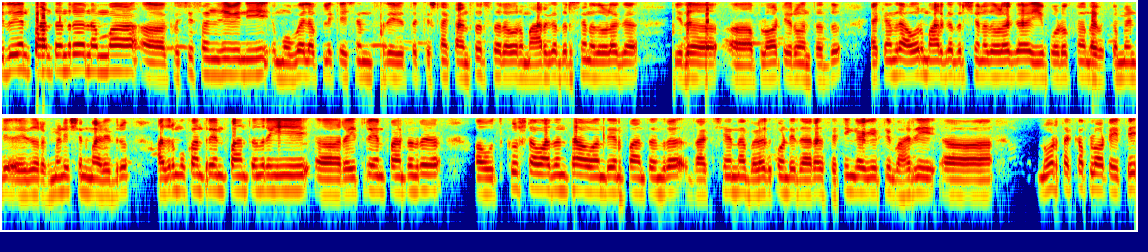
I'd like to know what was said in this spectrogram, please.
ಇದು ಏನಪ್ಪಾ ಅಂತಂದ್ರೆ ನಮ್ಮ ಕೃಷಿ ಸಂಜೀವಿನಿ ಮೊಬೈಲ್ ಅಪ್ಲಿಕೇಶನ್ ಶ್ರೀಯುತ ಕೃಷ್ಣ ಕಾನ್ಸರ್ ಸರ್ ಅವರ ಮಾರ್ಗದರ್ಶನದೊಳಗ ಇದು ಪ್ಲಾಟ್ ಇರುವಂತದ್ದು. ಯಾಕಂದ್ರೆ ಅವ್ರ ಮಾರ್ಗದರ್ಶನದೊಳಗ ಈ ಪ್ರಾಡಕ್ಟ್ನ ರೆಕಮೆಂಡ್ ಇದು ರೆಕಮೆಂಡೇಶನ್ ಮಾಡಿದ್ರು. ಅದ್ರ ಮುಖಾಂತರ ಏನಪ್ಪಾ ಅಂತಂದ್ರೆ ಈ ರೈತರು ಏನಪ್ಪಾ ಅಂತಂದ್ರೆ ಉತ್ಕೃಷ್ಟವಾದಂತಹ ಒಂದೇನಪ್ಪಾ ಅಂತಂದ್ರೆ ದ್ರಾಕ್ಷಿಯನ್ನ ಬೆಳೆದುಕೊಂಡಿದ್ದಾರೆ ಸೆಟ್ಟಿಂಗ್ ಆಗೈತಿ ಭಾರಿ ನೋಡ್ತಕ್ಕ ಪ್ಲಾಟ್ ಐತಿ.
